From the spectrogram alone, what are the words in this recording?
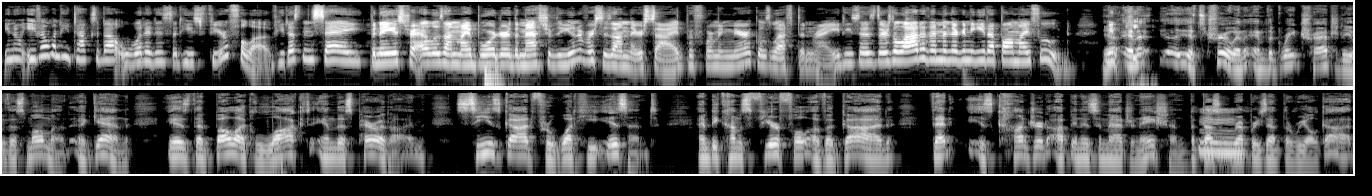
you know, even when he talks about what it is that he's fearful of, he doesn't say, B'nai Israel is on my border, the master of the universe is on their side, performing miracles left and right. He says, there's a lot of them and they're going to eat up all my food. I yeah, mean, and he- it's true. And, and the great tragedy of this moment, again, is that Balak, locked in this paradigm, sees God for what he isn't and becomes fearful of a God that is conjured up in his imagination, but doesn't mm. represent the real God,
